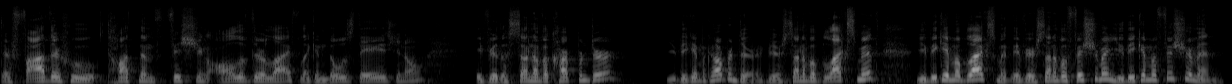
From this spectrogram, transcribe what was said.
Their father who taught them fishing all of their life? Like in those days, you know, if you're the son of a carpenter, you became a carpenter. If you're son of a blacksmith, you became a blacksmith. If you're son of a fisherman, you became a fisherman.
